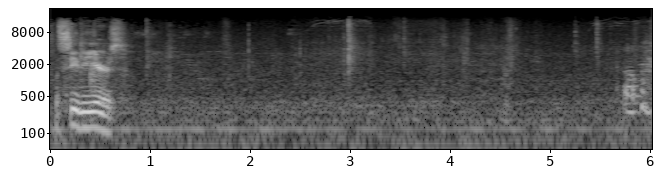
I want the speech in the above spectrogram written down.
Let's see the ears. Oh,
